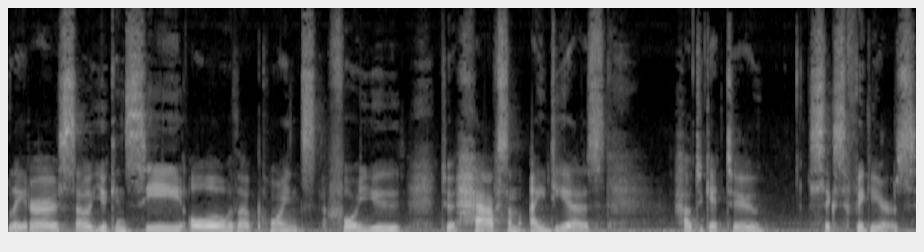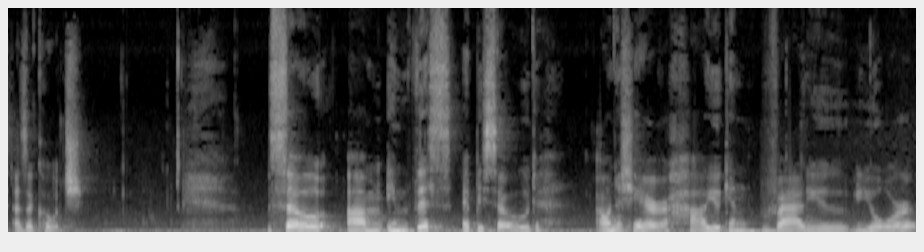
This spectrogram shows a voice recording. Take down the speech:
later so you can see all the points for you to have some ideas how to get to six figures as a coach. So, um, in this episode, I want to share how you can value your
